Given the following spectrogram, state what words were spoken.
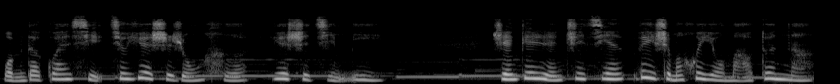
我们的关系就越是融合，越是紧密。人跟人之间为什么会有矛盾呢？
